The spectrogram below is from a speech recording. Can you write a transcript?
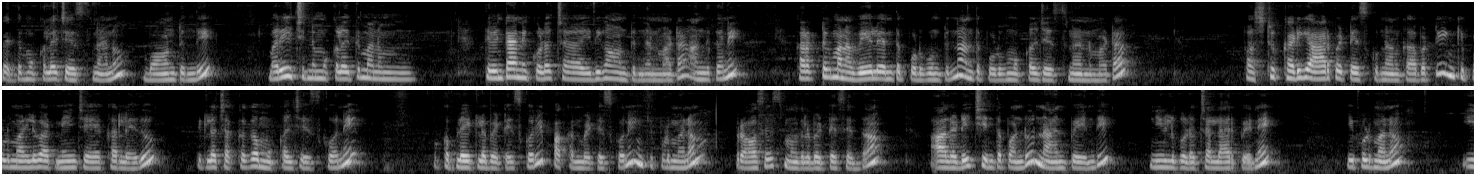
పెద్ద ముక్కలే చేస్తున్నాను. బాగుంటుంది. మరీ చిన్న ముక్కలు అయితే మనం తినటానికి కూడా చా ఇదిగా ఉంటుందన్నమాట. అందుకని కరెక్ట్గా మన వేలు ఎంత పొడుగు ఉంటుందో అంత పొడుగు ముక్కలు చేస్తున్నాను అనమాట ఫస్ట్ కడిగి ఆరపెట్టేసుకున్నాను కాబట్టి ఇంక ఇప్పుడు మళ్ళీ వాటిని ఏం చేయక్కర్లేదు. ఇట్లా చక్కగా ముక్కలు చేసుకొని ఒక ప్లేట్లో పెట్టేసుకొని పక్కన పెట్టేసుకొని ఇంక ఇప్పుడు మనం ప్రాసెస్ మొదలు పెట్టేసేద్దాం. ఆల్రెడీ చింతపండు నానిపోయింది నీళ్ళు కూడా చల్లారిపోయినాయి. ఇప్పుడు మనం ఈ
